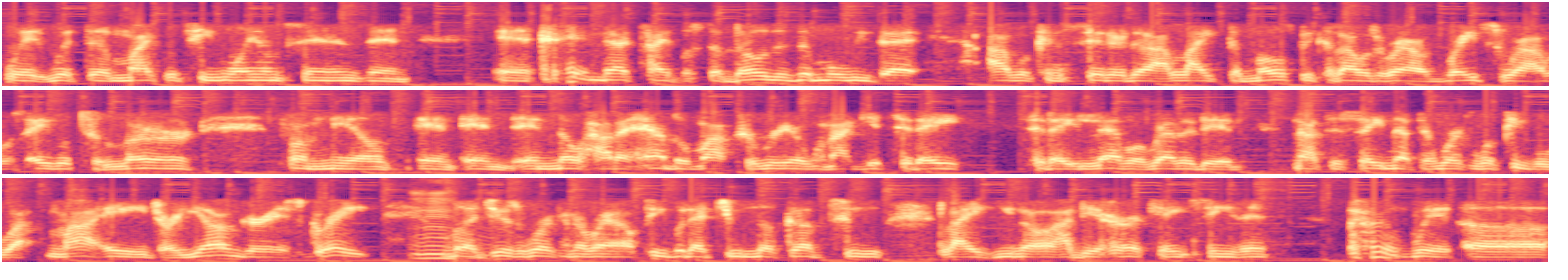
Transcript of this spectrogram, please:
with with the Mykelti Williamsons and and, and, that type of stuff. Those are the movies that I would consider that I like the most because I was around greats where I was able to learn from them and, and, and know how to handle my career when I get to their to their level rather than not to say nothing working with people my age or younger is great mm-hmm. but just working around people that you look up to like you know i did hurricane season with uh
